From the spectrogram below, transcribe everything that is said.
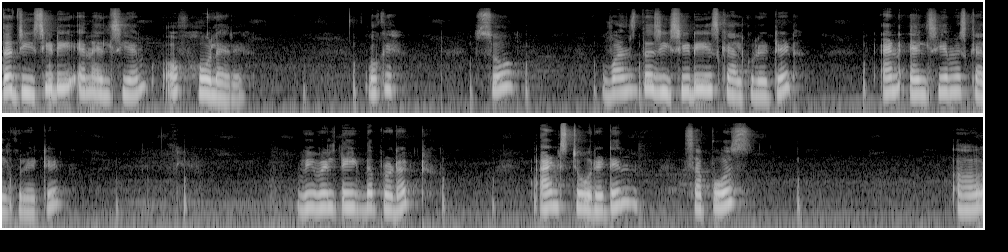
the GCD and LCM of whole array. Okay? So once the GCD is calculated and LCM is calculated we will take the product and store it in suppose a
